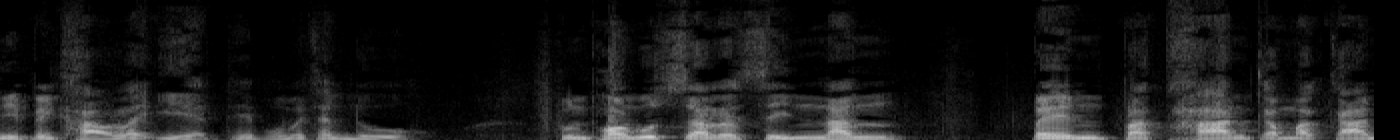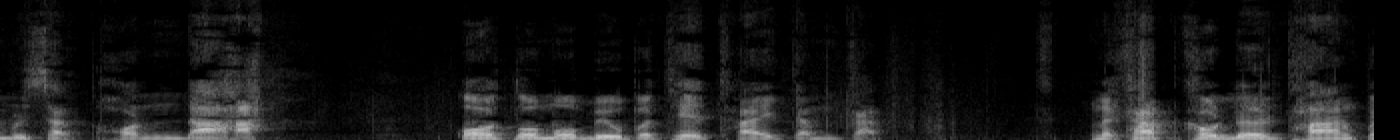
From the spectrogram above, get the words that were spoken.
นี่เป็นข่าวละเอียดที่ผมให้ท่านดู คุณพรวุฒิสารสินนั้นเป็นประธานกรรมการบริษัทฮอนด้า ออโตโมบิลประเทศไทยจำกัดนะครับเขาเดินทางไป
